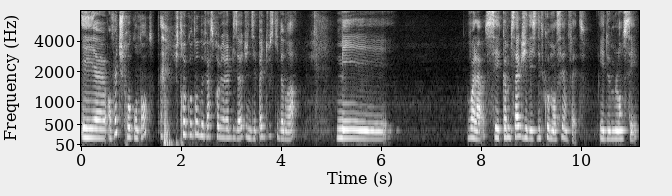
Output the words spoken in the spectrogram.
Et euh, en fait je suis trop contente. je suis trop contente de faire ce premier épisode. Je ne sais pas du tout ce qu'il donnera. Mais voilà, c'est comme ça que j'ai décidé de commencer en fait. Et de me lancer,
